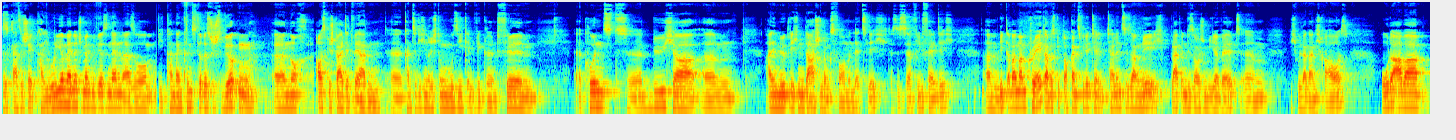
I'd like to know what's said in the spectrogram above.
Das klassische Career Management, wie wir es nennen, also wie kann dein künstlerisches Wirken äh, noch ausgestaltet werden? Äh, kannst du dich in Richtung Musik entwickeln, Film, äh, Kunst, äh, Bücher, ähm, alle möglichen Darstellungsformen letztlich. Das ist sehr vielfältig. Ähm, liegt aber immer am Creator, aber es gibt auch ganz viele Tal Talents, die sagen, nee, ich bleibe in die Social Media Welt, ähm, ich will da gar nicht raus. Oder aber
